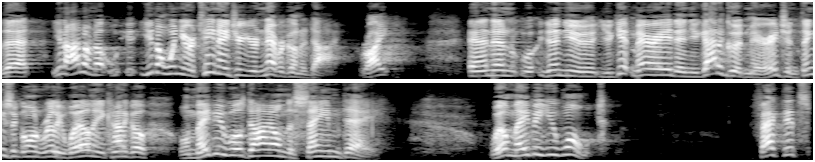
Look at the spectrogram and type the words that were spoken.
that, you know, I don't know, you know, when you're a teenager, you're never going to die, right? And then, then you, you get married and you got a good marriage and things are going really well and you kind of go, well, maybe we'll die on the same day. Well, maybe you won't. In fact, it's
